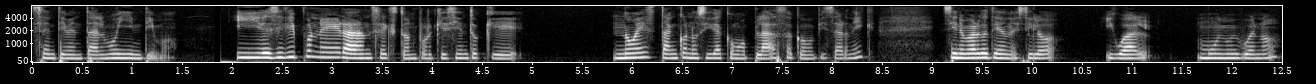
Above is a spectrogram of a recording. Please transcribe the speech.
sentimental, muy íntimo. Y decidí poner a Anne Sexton porque siento que no es tan conocida como Plath o como Pizarnik. Sin embargo, tiene un estilo igual muy, muy bueno.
